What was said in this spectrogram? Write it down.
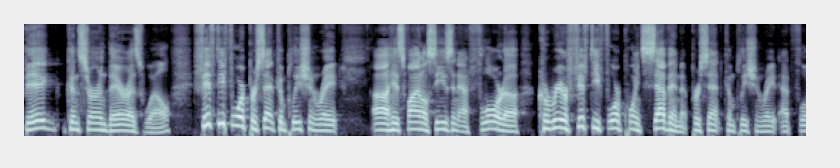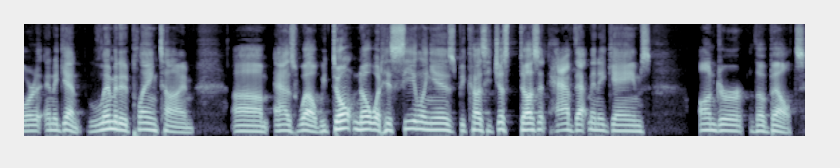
big concern there as well. 54% completion rate uh, his final season at Florida, career 54.7% completion rate at Florida. And again, limited playing time um, as well. We don't know what his ceiling is because he just doesn't have that many games under the belt.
